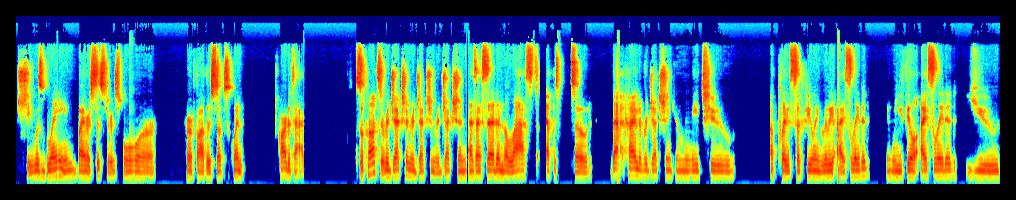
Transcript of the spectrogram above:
she was blamed by her sisters for her father's subsequent heart attack. So constant rejection, rejection, rejection. As I said in the last episode, that kind of rejection can lead to a place of feeling really isolated. And when you feel isolated, you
